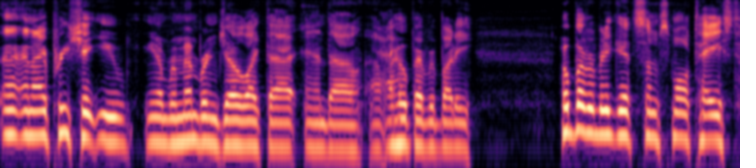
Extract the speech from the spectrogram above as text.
a- and I appreciate you, you know, remembering Joe like that, and uh, I I hope everybody, hope everybody gets some small taste.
